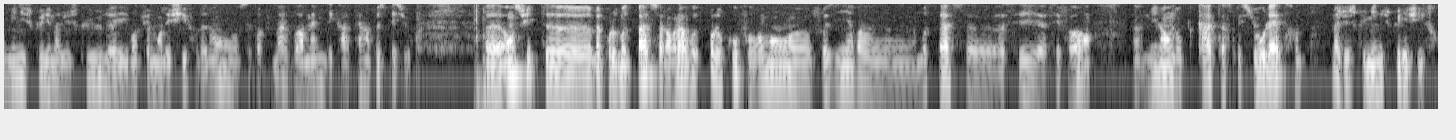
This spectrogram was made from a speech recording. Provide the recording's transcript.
minuscules et majuscules et éventuellement des chiffres dedans, c'est pas plus mal, voire même des caractères un peu spéciaux. Euh, ensuite, euh, bah, pour le mot de passe, alors là, pour le coup, faut vraiment euh, choisir un mot de passe assez fort, mêlant donc caractères spéciaux, lettres, majuscules, minuscules et chiffres.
